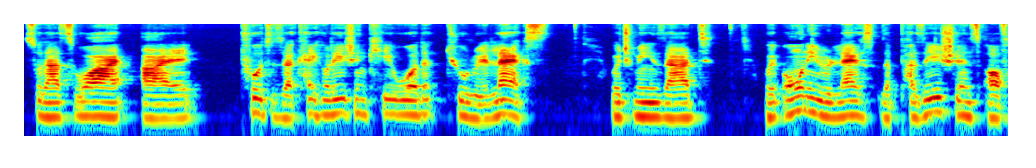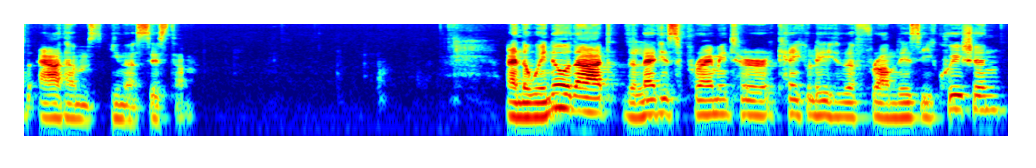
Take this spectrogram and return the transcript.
So that's why I put the calculation keyword to relax, which means that we only relax the positions of the atoms in the system. And we know that the lattice parameter calculated from this equation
